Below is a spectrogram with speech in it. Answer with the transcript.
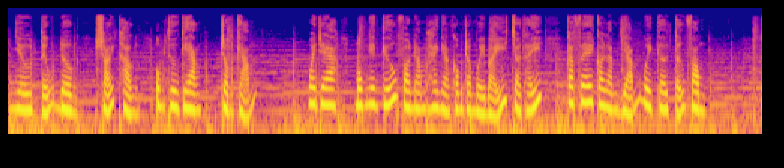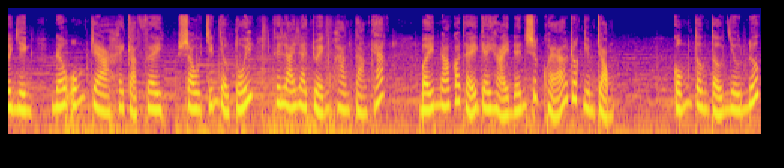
như tiểu đường, sỏi thận, ung thư gan, trầm cảm. Ngoài ra, một nghiên cứu vào năm 2017 cho thấy cà phê còn làm giảm nguy cơ tử vong. Tuy nhiên, nếu uống trà hay cà phê sau 9 giờ tối thì lại là chuyện hoàn toàn khác, bởi nó có thể gây hại đến sức khỏe rất nghiêm trọng. Cũng tương tự như nước,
